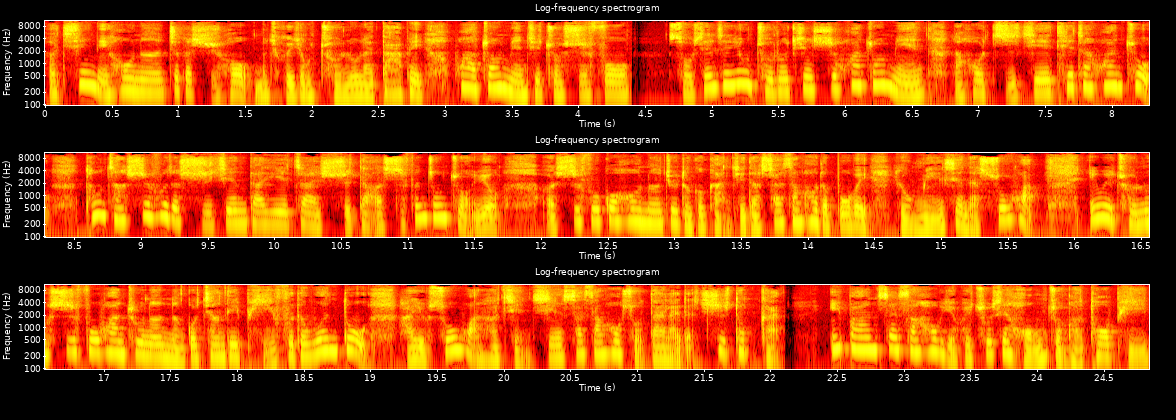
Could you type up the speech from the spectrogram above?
而清理后呢，这个时候我们就可以用纯露来搭配化妆棉去做湿敷。首先，先用纯露浸湿化妆棉，然后直接贴在患处。通常湿敷的时间大约在十到二十分钟左右。而湿敷过后呢，就能够感觉到晒伤后的部位有明显的舒缓。因为纯露湿敷患处呢，能够降低皮肤的温度，还有舒缓和减轻晒伤后所带来的刺痛感。一般晒伤后也会出现红肿和脱皮，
